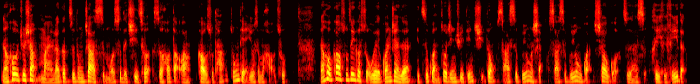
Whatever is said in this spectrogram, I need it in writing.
然后就像买了个自动驾驶模式的汽车，设好导航，告诉他终点有什么好处，然后告诉这个所谓的关键人，你只管坐进去点启动，啥事不用想，啥事不用管，效果自然是嘿嘿嘿的。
